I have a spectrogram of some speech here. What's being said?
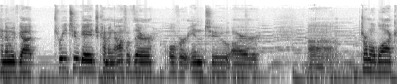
and then we've got 3 2 gauge coming off of there over into our um, terminal block.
